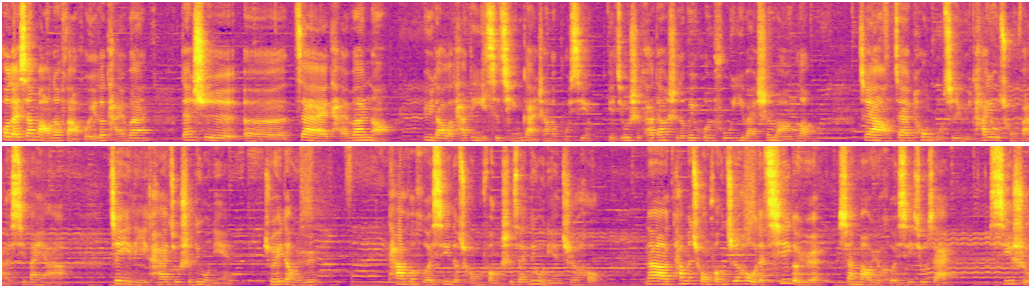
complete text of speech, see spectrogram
后来三毛呢返回了台湾，但是呃，在台湾呢遇到了他第一次情感上的不幸，也就是他当时的未婚夫意外身亡了。这样在痛苦之余，他又重返了西班牙。这一离开就是六年，所以等于他和荷西的重逢是在六年之后。那他们重逢之后的七个月，三毛与荷西就在西属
